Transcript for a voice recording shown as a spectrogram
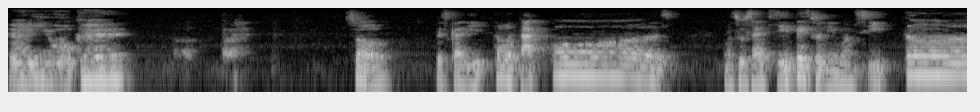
Hey, you okay? So, pescadito, tacos, con su salsita y su limoncito.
